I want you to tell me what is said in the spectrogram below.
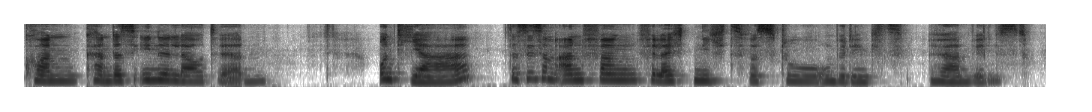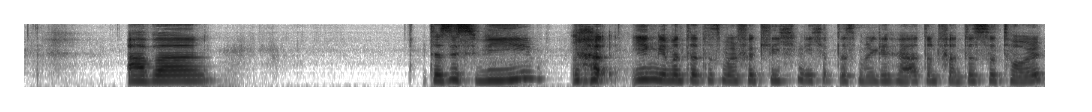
kann, kann das innen laut werden. Und ja, das ist am Anfang vielleicht nichts, was du unbedingt hören willst. Aber das ist wie, irgendjemand hat das mal verglichen, ich habe das mal gehört und fand das so toll,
